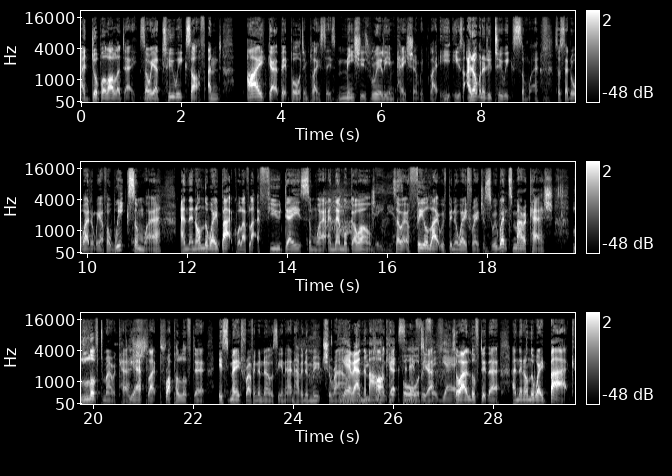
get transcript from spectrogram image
a double holiday, so we had two weeks off, and. I get a bit bored in places. Mish is really impatient. With, like he, he was like, I don't want to do two weeks somewhere. So I said, well, why don't we have a week somewhere, and then on the way back we'll have like a few days somewhere, and then we'll go home. So it'll feel like we've been away for ages. So we went to Marrakesh. Loved Marrakesh. Yep. Like proper loved it. It's made for having a nosy in it and having a mooch around. Yeah, around and the you can't get markets bored. yeah. yeah. So I loved it there. And then on the way back,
